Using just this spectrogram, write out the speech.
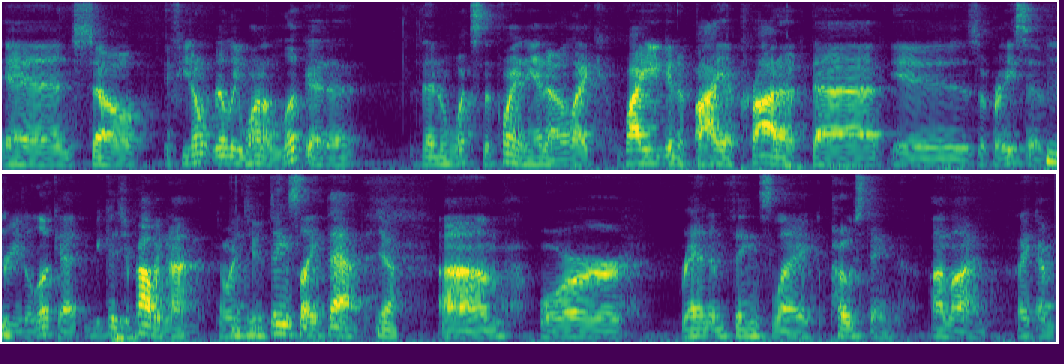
And so, if you don't really want to look at it, then what's the point? You know, like, why are you going to buy a product that is abrasive for you to look at? Because you're probably not going to. Things like that. Yeah. Um, or random things like posting online. Like, I'm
